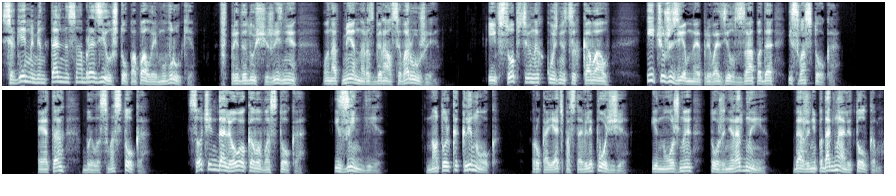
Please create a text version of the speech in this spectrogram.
Сергей моментально сообразил, что попало ему в руки. В предыдущей жизни он отменно разбирался в оружии. И в собственных кузницах ковал, и чужеземное привозил с запада и с востока. Это было с востока, с очень далекого востока, из Индии. Но только клинок, рукоять поставили позже, и ножны тоже не родные, даже не подогнали толком.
